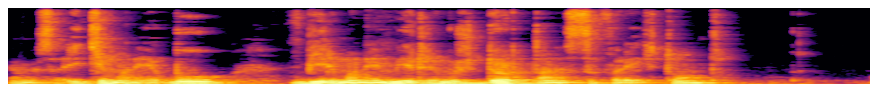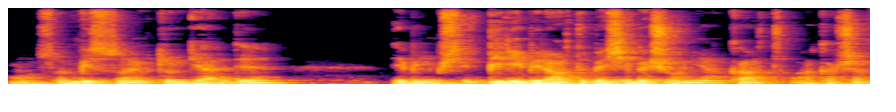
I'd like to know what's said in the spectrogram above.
Yani mesela 2 manaya bu, 1 manaya Mirror'mış, 4 tane 0 2 tont. Ondan sonra bir sonraki tur geldi. Ne bileyim işte 1'e 1 artı 5'e 5 oynayan kart arkadaşlar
